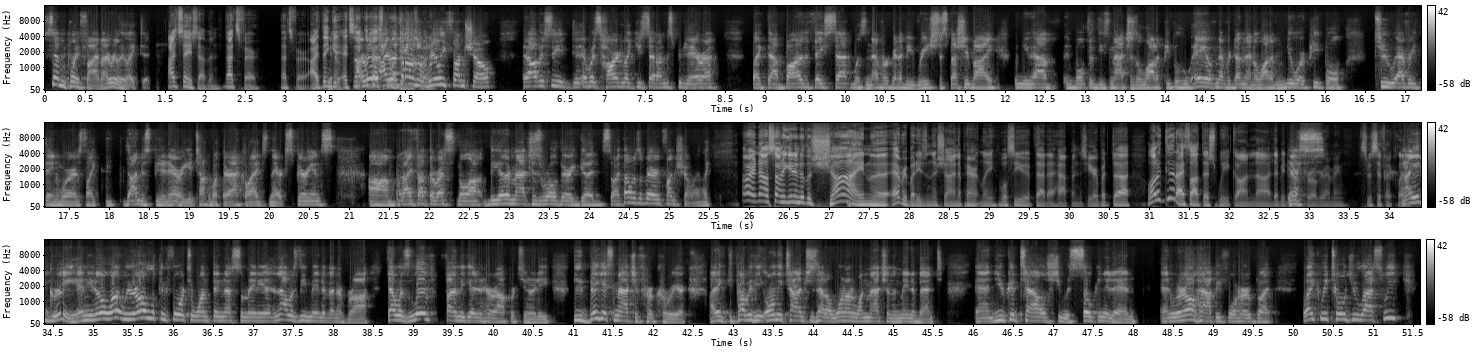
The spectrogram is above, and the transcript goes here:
7.5. I really liked it. I'd say seven. That's fair. That's fair. I think Yeah. it- it's not I the really, best I, thought it was a really fun show. And obviously it was hard, like you said, Undisputed Era. Like that bar that they set was never going to be reached, especially by when you have in both of these matches a lot of people who a have never done that, and a lot of newer people to everything. Whereas like the Undisputed Era, you talk about their accolades and their experience. Um, but I thought the rest of the lot, the other matches were all very good, so I thought it was a very fun show. I like. All right, now it's time to get into the shine. Uh, everybody's in the shine, apparently. We'll see if that uh, happens here. But uh, a lot of good, I thought, this week on uh, WWE Yes. programming specifically. I agree. And you know what? We were all looking forward to one thing, WrestleMania, and that was the main event of Raw. That was Liv finally getting her opportunity. The biggest match of her career. I think probably the only time she's had a one on one match in the main event. And you could tell she was soaking it in. And we're all happy for her. But like we told you last week,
